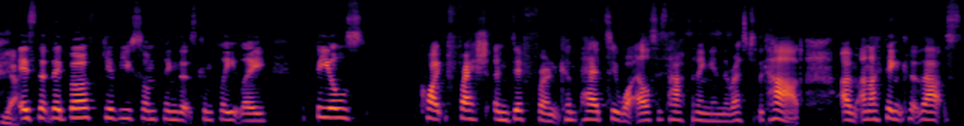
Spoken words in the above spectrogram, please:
yeah. is that they both give you something that's completely feels quite fresh and different compared to what else is happening in the rest of the card. Um, and I think that that's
